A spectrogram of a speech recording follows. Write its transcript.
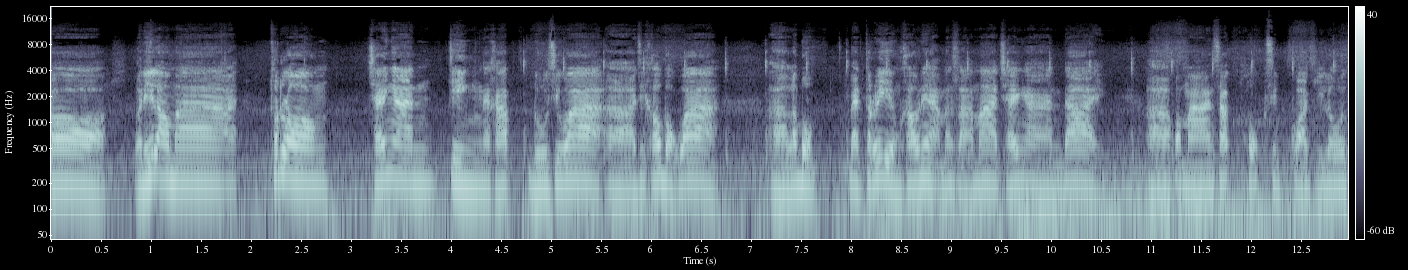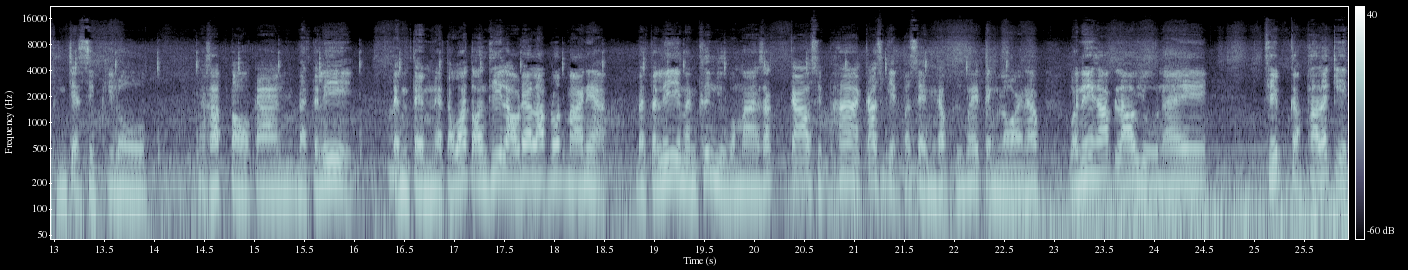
ก็วันนี้เรามาทดลองใช้งานจริงนะครับ ดูซิว่าที่เขาบอกว่าระบบแบตเตอรี่ของเขาเนี่ยมันสามารถใช้งานได้ประมาณสัก 60 กว่ากิโลถึง 70 กิโลนะครับต่อการแบตเตอรี่เต็มๆเนี่ยแต่ว่าตอนที่เราได้รับรถมาเนี่ยแบตเตอรี่มันขึ้นอยู่ประมาณสัก 95-97%ครับคือไม่เต็มร้อยนะครับ วันนี้ครับเราอยู่ในทริปกับภารกิจ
